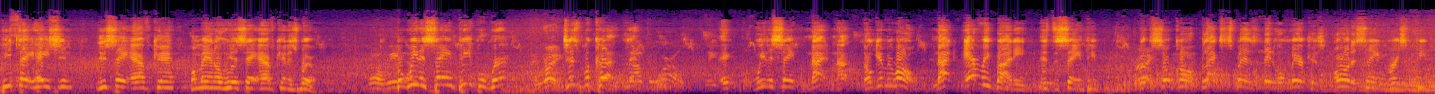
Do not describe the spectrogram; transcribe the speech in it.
He say Haitian, you say African. My man over here say African as well. Well, we, But we the same people, bruh. Right. Just because the world. we- eh, we the same. Not, not. Don't get me wrong. Not everybody is the same people. Right. But the so-called blacks, Hispanics, and Native Americans are the same race of people.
